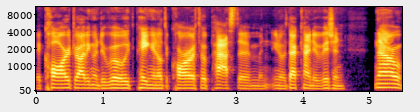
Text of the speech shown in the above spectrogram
a car driving on the road, paying another car to pass them, and you know that kind of vision. Now,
